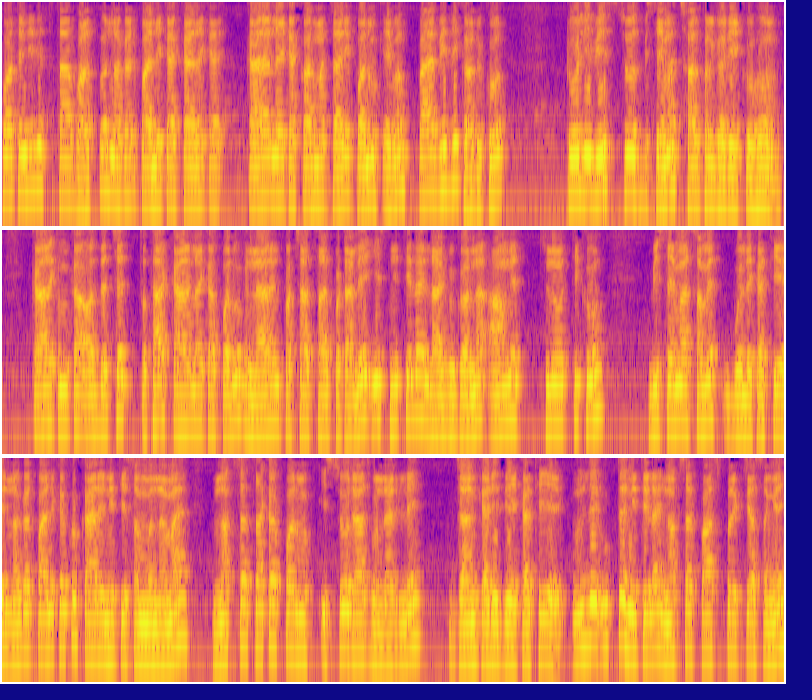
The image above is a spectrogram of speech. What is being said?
प्रतिनिधि तथा भरतपुर नगरपालिका कार्यालयका कर्मचारी प्रमुख एवं प्राविधिकहरूको टोलीबीच सो विषयमा छलफल गरिएको हो। कार्यक्रमका अध्यक्ष तथा कार्यालयका प्रमुख नारायण प्रसाद सापकोटाले यस नीतिलाई लागू गर्न आउने चुनौतीको विषयमा समेत बोलेका थिए। नगरपालिकाको कार्यनीति सम्बन्धमा नक्सा शाखा प्रमुख ईश्वर राज भण्डारीले जानकारी दिएका थिए। उनले उक्त नीतिलाई नक्सा पास प्रक्रियासँगै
